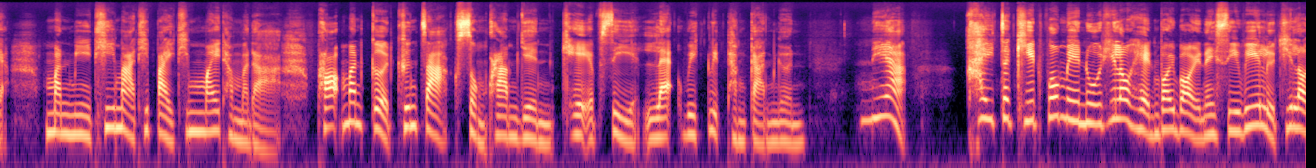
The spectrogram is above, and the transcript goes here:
อะมันมีที่มาที่ไปที่ไม่ธรรมดา เพราะมันเกิดขึ้นจากสงครามเย็น KFC และวิกฤตทางการเงิน เนี่ยใครจะคิดว่าเมนูที่เราเห็นบ่อยๆ ในซีรีส์หรือที่เรา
